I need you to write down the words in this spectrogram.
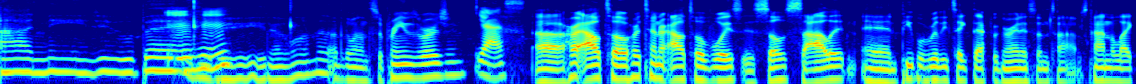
I need you, baby. Mhm. The one, the, one, the Supremes version. Yes. Uh, her alto, her tenor alto voice is so solid, and people really take that for granted sometimes. Kind of like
